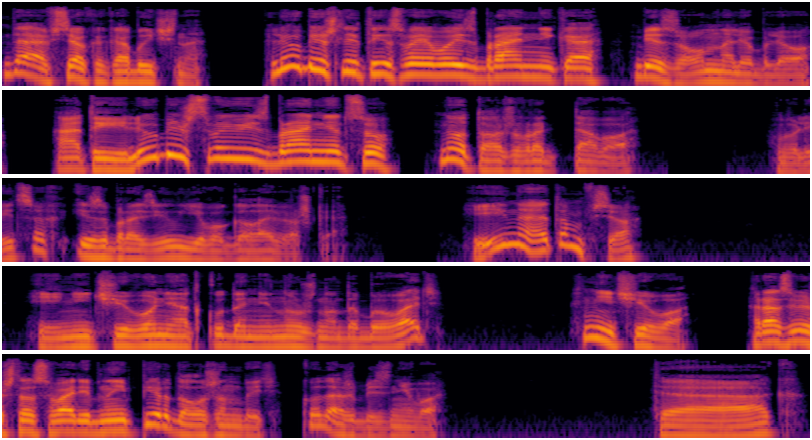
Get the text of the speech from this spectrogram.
Да, все как обычно. Любишь ли ты своего избранника? Безумно люблю. А ты любишь свою избранницу? Ну, тоже вроде того. В лицах изобразил его головешка. И на этом все. И ничего ниоткуда не нужно добывать? Ничего. Разве что свадебный пир должен быть, куда ж без него. Так,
